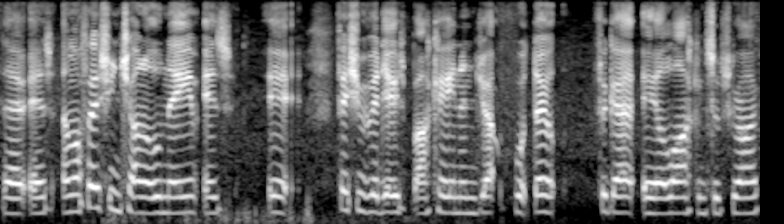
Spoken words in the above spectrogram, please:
there it is. And my fishing channel name is uh, Fishing Videos by Kaine and Jack. But don't forget to uh, like and subscribe.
